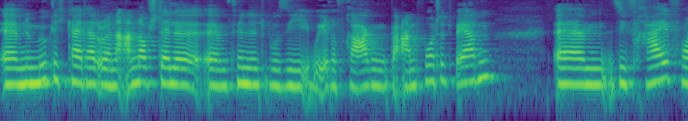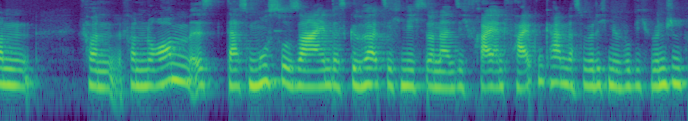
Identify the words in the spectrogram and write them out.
eine Möglichkeit hat oder eine Anlaufstelle findet, wo, sie, wo ihre Fragen beantwortet werden. Sie frei von von, von Normen ist, das muss so sein, das gehört sich nicht, sondern sich frei entfalten kann. Das würde ich mir wirklich wünschen.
